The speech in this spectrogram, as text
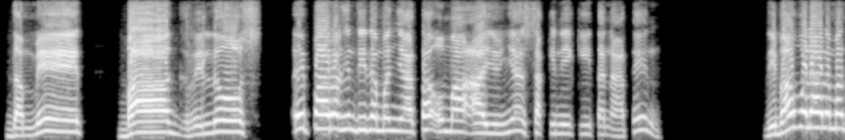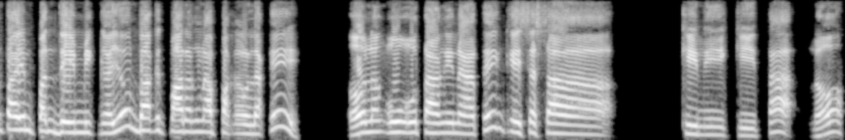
damit, bag, relos, eh parang hindi naman yata umaayon yan sa kinikita natin. Di ba? Wala naman tayong pandemic ngayon. Bakit parang napakalaki? O nang uutangin natin kaysa sa kinikita, no?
